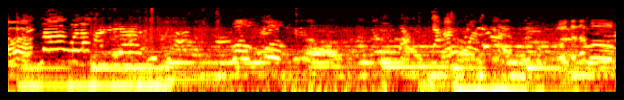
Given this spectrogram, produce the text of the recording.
awa. Wait lang, wala kaya yan. Wow, wow. Oh, tanda mo.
